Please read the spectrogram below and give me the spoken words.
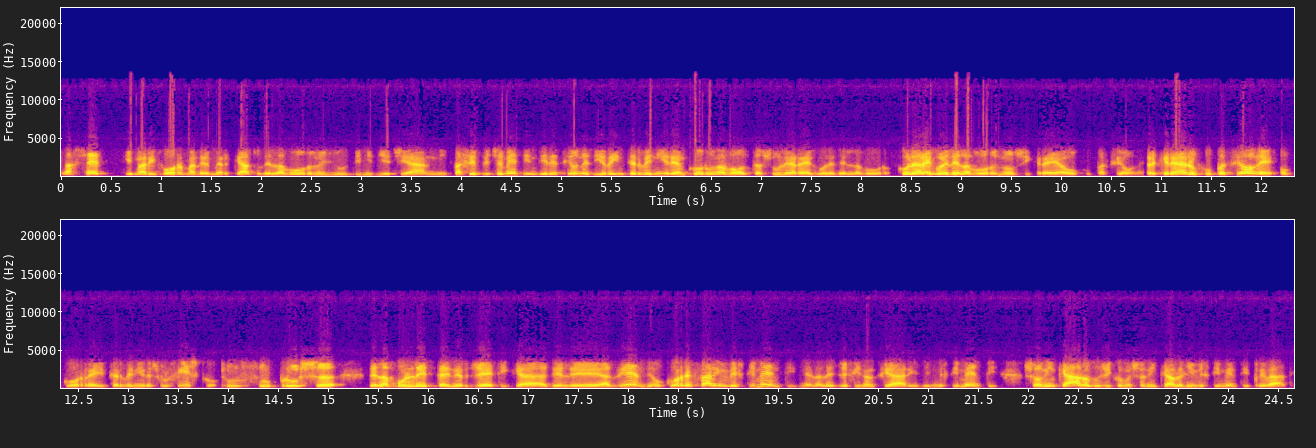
la settima riforma del mercato del lavoro negli ultimi dieci anni, ma semplicemente in direzione di reintervenire ancora una volta sulle regole del lavoro. Con le regole del lavoro non si crea occupazione. Per creare occupazione occorre intervenire sul fisco, sul surplus della bolletta energetica delle aziende, occorre fare investimenti. Nella legge finanziaria gli investimenti sono in calo così come sono in calo gli investimenti privati.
